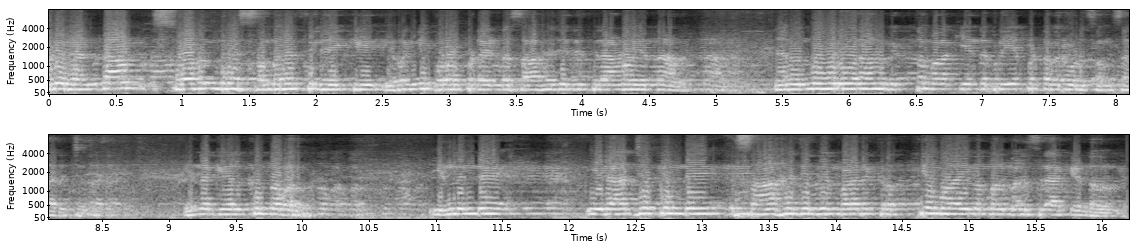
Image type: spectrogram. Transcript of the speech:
ഒരു രണ്ടാം സ്വാതന്ത്ര്യ സമരത്തിലേക്ക് ഇറങ്ങി പുറപ്പെടേണ്ട സാഹചര്യത്തിലാണോ എന്നാണ് ഞാൻ ഒന്നുകൂടി അതാണ് വ്യക്തമാക്കി എന്റെ പ്രിയപ്പെട്ടവരോട് സംസാരിച്ചത്. എന്നെ കേൾക്കുന്നവർ ഇന്നിന്റെ ഈ രാജ്യത്തിന്റെ സാഹചര്യം വളരെ കൃത്യമായി നമ്മൾ മനസ്സിലാക്കേണ്ടതുണ്ട്.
